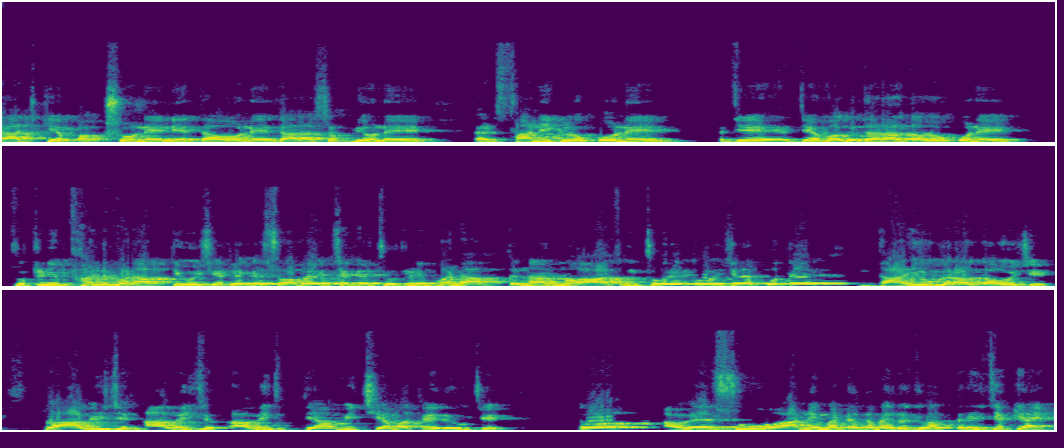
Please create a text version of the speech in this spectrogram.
રાજકીય પક્ષોને, નેતાઓને, ધારાસભ્યોને, સ્થાનિક લોકોને, જે જે વગ ધરાવતા લોકોને ચૂંટણી ફંડ પણ આપતી હોય છે. એટલે કે સ્વાભાવિક છે કે ચૂંટણી ફંડ આપનારનો હાથ ઊંચો રહેતો હોય છે અને પોતે ધાર્યું કરાવતા હોય છે. તો આવી જ આવી જ આવી જ ત્યાં વિછિયામાં થઈ રહ્યું છે. તો હવે શું આને માટે તમે રજૂઆત કરી છે ક્યાંય?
